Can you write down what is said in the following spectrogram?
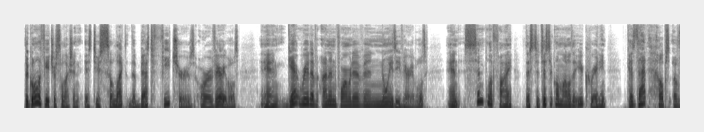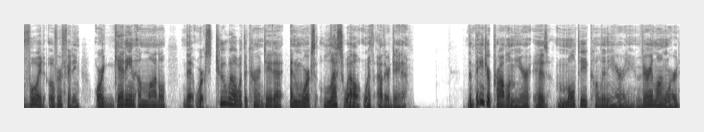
The goal of feature selection is to select the best features or variables and get rid of uninformative and noisy variables and simplify the statistical model that you're creating because that helps avoid overfitting or getting a model that works too well with the current data and works less well with other data. The major problem here is multicollinearity, a very long word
